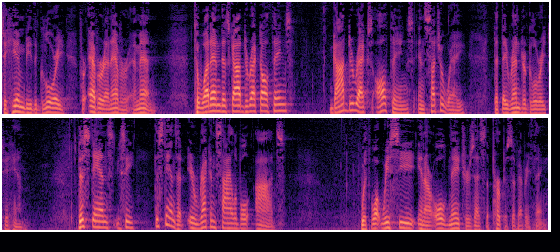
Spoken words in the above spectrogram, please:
To him be the glory forever and ever. Amen. To what end does God direct all things? God directs all things in such a way that they render glory to him. This stands, you see, this stands at irreconcilable odds with what we see in our old natures as the purpose of everything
